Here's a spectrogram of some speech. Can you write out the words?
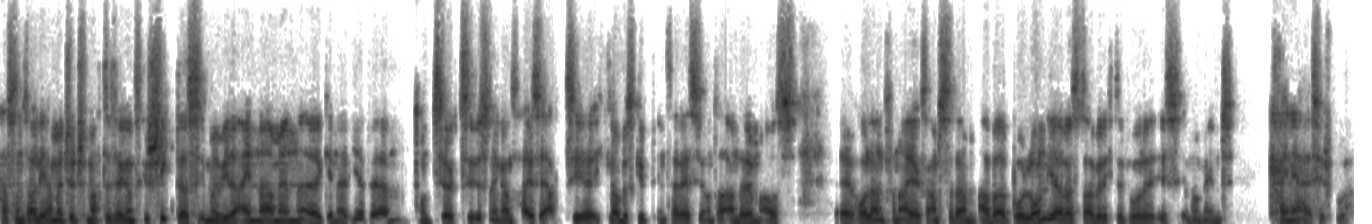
Hassan Salihamidzic macht das ja ganz geschickt, dass immer wieder Einnahmen äh, generiert werden. Und Zirkze ist eine ganz heiße Aktie. Ich glaube, es gibt Interesse unter anderem aus äh, Holland, von Ajax Amsterdam. Aber Bologna, was da berichtet wurde, ist im Moment keine heiße Spur.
